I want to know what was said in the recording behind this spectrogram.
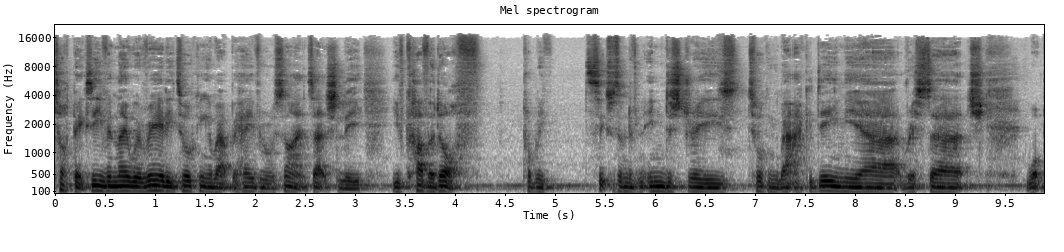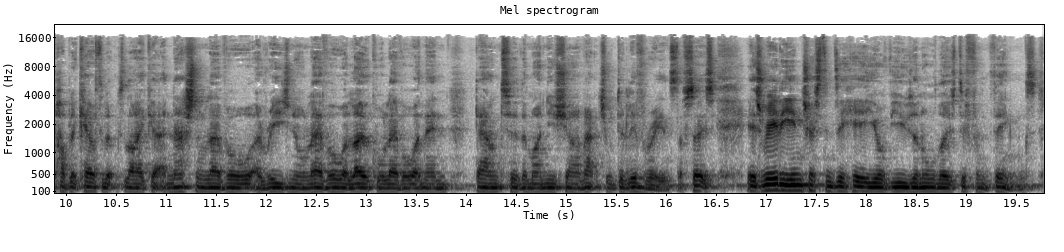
topics. Even though we're really talking about behavioural science, actually, you've covered off probably six or seven different industries, talking about academia, research, what public health looks like at a national level, a regional level, a local level, and then down to the minutiae of actual delivery and stuff. So it's it's really interesting to hear your views on all those different things,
